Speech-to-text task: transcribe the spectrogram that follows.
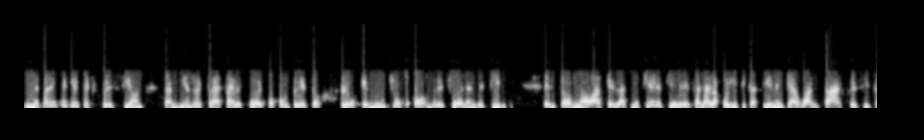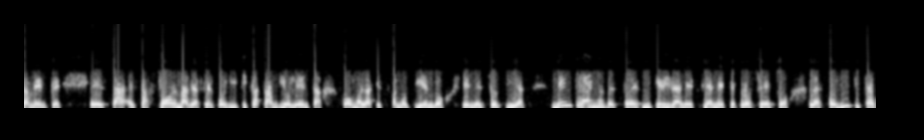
Y me parece que esa expresión también retrata de cuerpo completo lo que muchos hombres suelen decir en torno a que las mujeres que ingresan a la política tienen que aguantar precisamente esta, esta forma de hacer política tan violenta como la que estamos viendo en estos días. Veinte años después, mi querida Alexia, en este proceso las políticas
